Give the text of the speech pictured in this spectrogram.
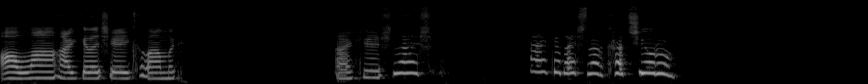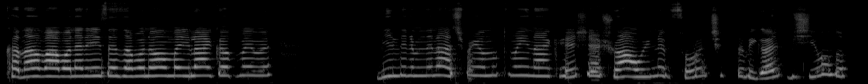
Allah arkadaşlar yakalandık. Arkadaşlar. Arkadaşlar kaçıyorum. Kanalıma abone değilseniz abone olmayı, like atmayı ve bildirimleri açmayı unutmayın arkadaşlar. Şu an oyunda bir sorun çıktı. Bir garip bir şey oldu.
